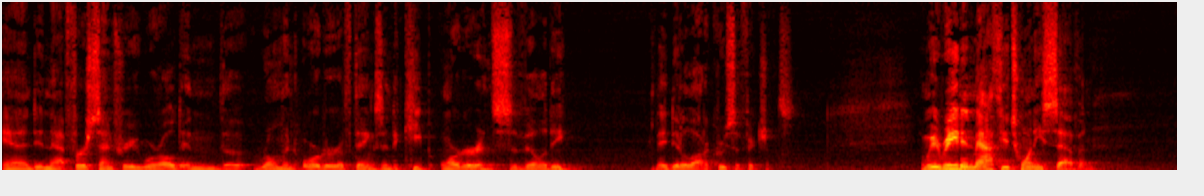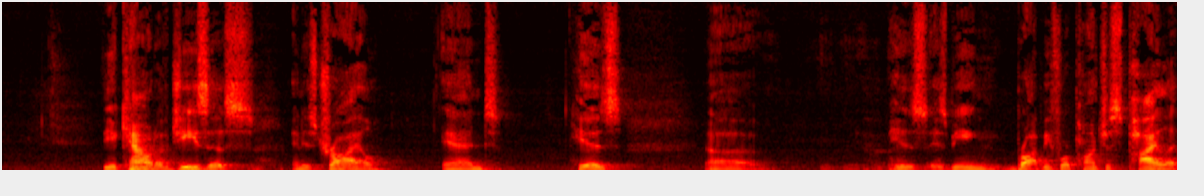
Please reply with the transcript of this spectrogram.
And in that first century world, in the Roman order of things, and to keep order and civility, they did a lot of crucifixions. We read in Matthew 27 the account of Jesus and his trial and his, uh, his, his being brought before Pontius Pilate.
